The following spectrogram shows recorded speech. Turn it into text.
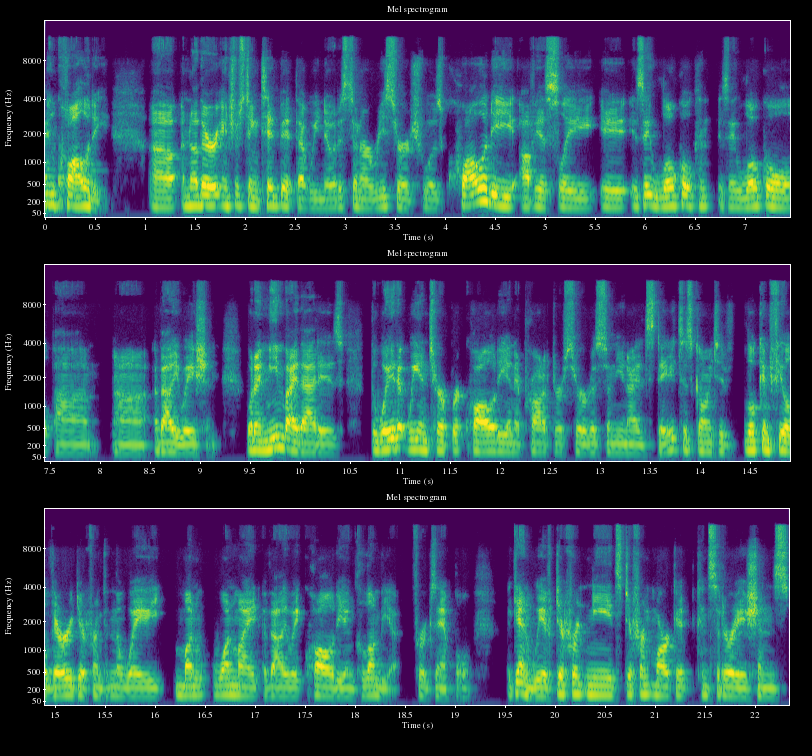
And quality. Uh, another interesting tidbit that we noticed in our research was quality. Obviously, is a local is a local um, uh, evaluation. What I mean by that is the way that we interpret quality in a product or service in the United States is going to look and feel very different than the way one, one might evaluate quality in Colombia, for example. Again, we have different needs, different market considerations.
